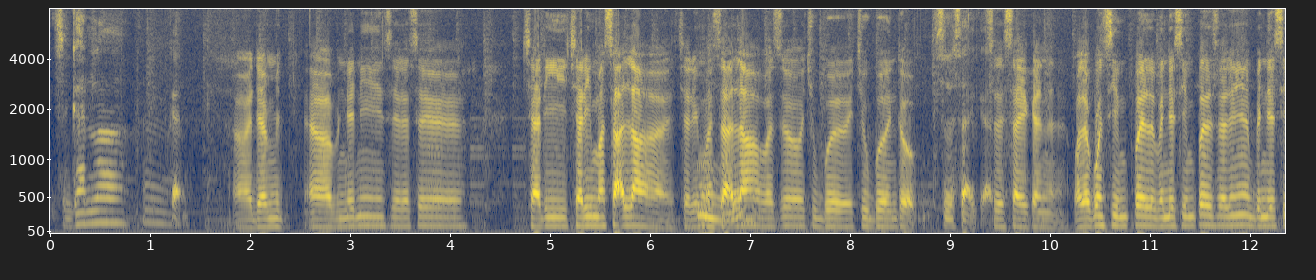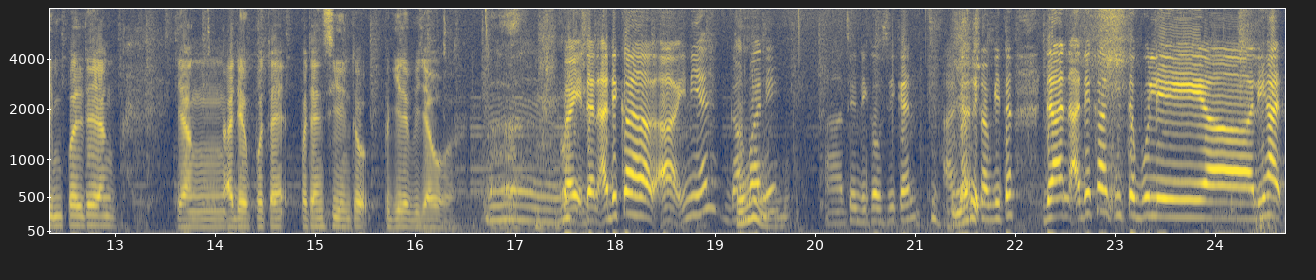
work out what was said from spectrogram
segan lah Hmm. kan. Uh, dan uh, benda ni saya rasa cari cari masalah, cari masalah lepas tu cuba cuba untuk Selesaikan. selesaikan lah. Walaupun simple, benda simple selalunya benda simple tu yang yang ada poten, potensi untuk pergi lebih jauh. Hmm, baik. Dan adakah uh, ini eh gambar ni? Ah, yang dikongsikan. Ada Menarik. Ashraf kita dan adakah kita boleh uh, lihat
